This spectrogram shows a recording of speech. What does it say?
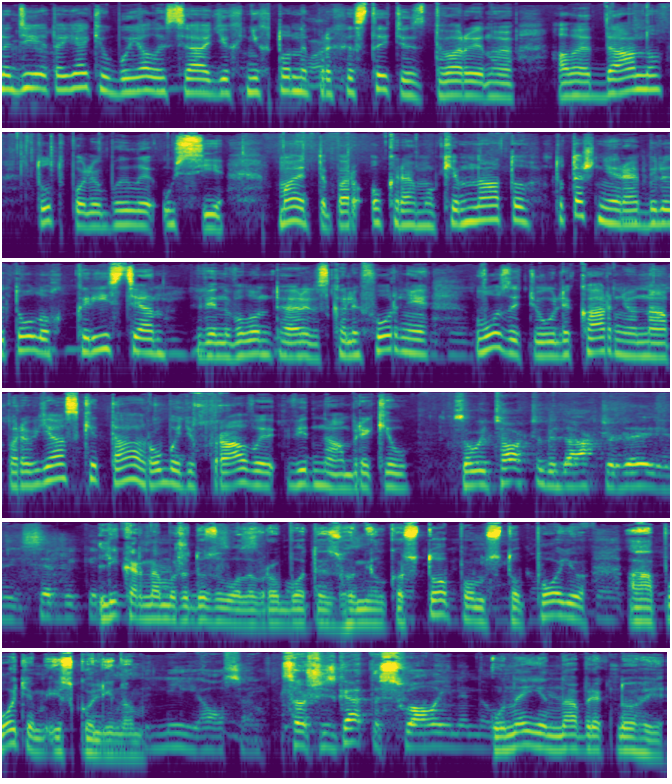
Надія та Яків боялися, їх ніхто не прихистить із твариною, але Дану тут полюбили усі. Мають тепер окрему кімнату. Тутешній реабілітолог Крістіан, він волонтер із Каліфорнії, возить у лікарню на перев'язки та робить вправи від набряків. Лікар нам уже дозволив роботи з гомілкостопом, стопою, а потім і з коліном. У неї набряк ноги.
